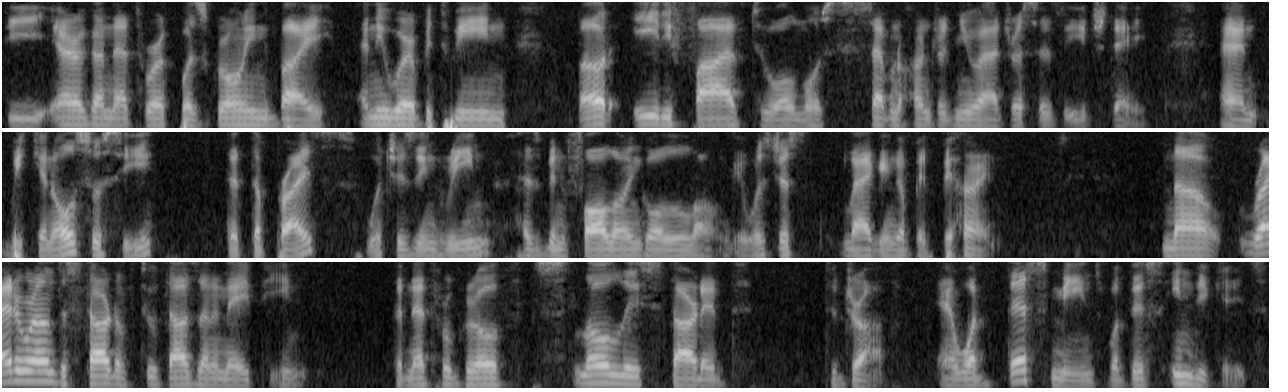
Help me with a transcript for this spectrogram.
the Aragon network was growing by anywhere between about 85 to almost 700 new addresses each day. And we can also see that the price, which is in green, has been following all along. It was just lagging a bit behind. Now, right around the start of 2018, the network growth slowly started to drop. And what this means, what this indicates,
